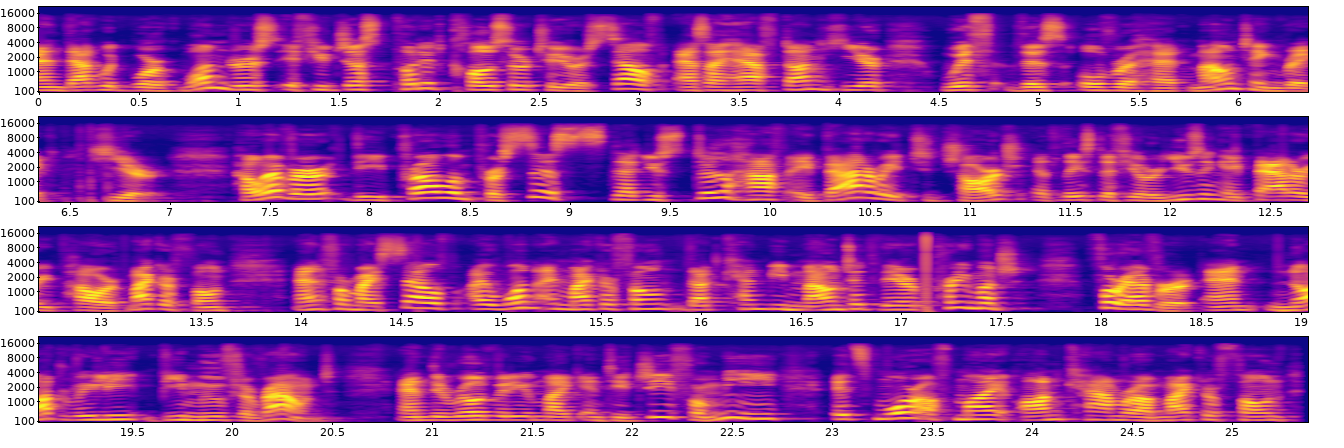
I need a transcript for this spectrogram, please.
and that would work wonders if you just put it closer to yourself, as I have done here with this overhead mounting rig here. However, the problem persists that you still have a battery to charge, at least if you're using a battery-powered microphone, and for myself, I want a microphone that can be mounted there pretty much forever and not really be moved around. And the Rode VideoMic NTG, for me, it's more of my on-camera microphone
